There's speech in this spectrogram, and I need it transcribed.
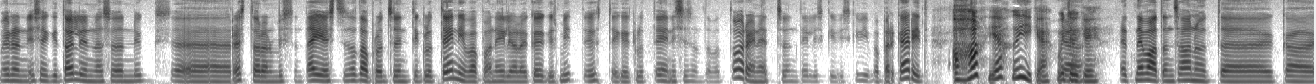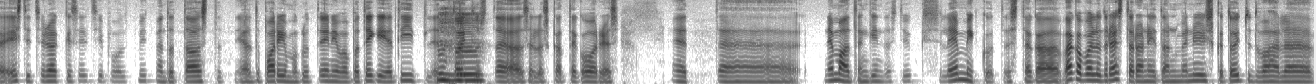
meil on isegi Tallinnas on üks äh, restoran, mis on täiesti sada protsenti gluteenivaba, neil ei ole köögis mitte ühtegi gluteeni sisaldavat toorainet, see on telliskivis kivipaberkäärid. ahah, jah, õige, muidugi. et nemad on saanud äh, ka Eesti Tsüliakia Seltsi poolt mitmendat aastat nii-öelda parima gluteenivaba tegija tiitli, et mm -hmm. toitlustaja selles kategoorias. et äh, nemad on kindlasti üks lemmikutest, aga väga paljud restoranid on menüüs ka toitude vahele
